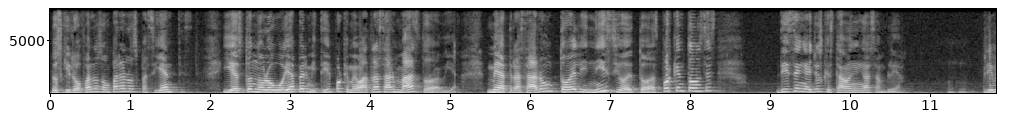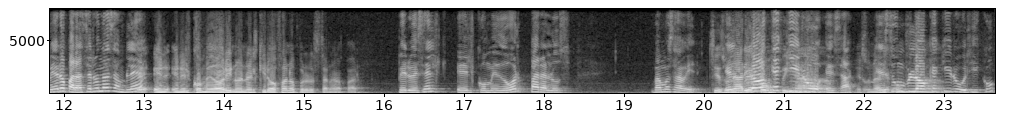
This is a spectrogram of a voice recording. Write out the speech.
los quirófanos son para los pacientes. Y esto no lo voy a permitir porque me va a atrasar más todavía. Me atrasaron todo el inicio de todas, porque entonces dicen ellos que estaban en asamblea. Primero, para hacer una asamblea... Eh, en, el comedor y no en el quirófano, pero están a la par. Pero es el, el comedor para los... Vamos a ver. Sí, es un área Exacto. Es un, bloque quirúrgico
